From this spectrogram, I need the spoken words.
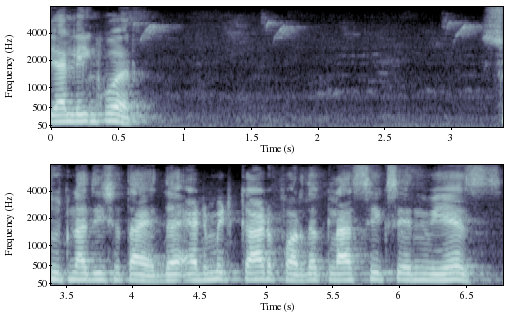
या लिंकवर सूचना दिसत आहे. The admit card for the class six N V S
